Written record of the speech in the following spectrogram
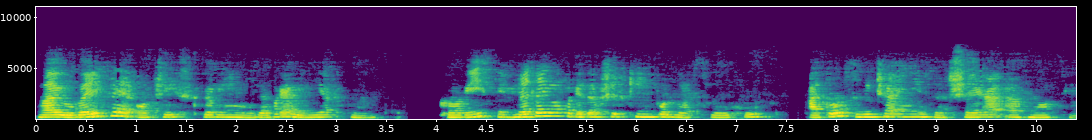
Majú veľké oči, s ktorými dobre vidia tmu. Korisť hľadajú predovšetkým podľa sluchu, a to zvyčajne za šera a v noci.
